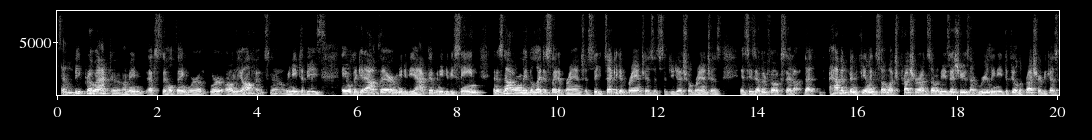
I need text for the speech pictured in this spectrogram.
so. and be proactive i mean that's the whole thing we're we're on the offense now we need to be yes able to get out there. We need to be active. We need to be seen. And it's not only the legislative branch, it's the executive branches, it's the judicial branches, it's these other folks that that haven't been feeling so much pressure on some of these issues that really need to feel the pressure because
